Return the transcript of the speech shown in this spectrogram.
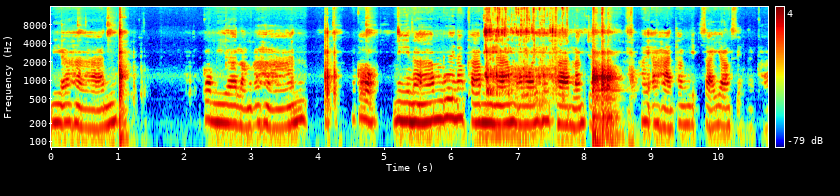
มีอาหาร ก็มียาหลังอาหาร แล้วก็มีน้ำด้วยนะคะ มีน้ำเอาไว้ให้ทานหลังจากให้อาหารทางสายยางเสร็จนะคะ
